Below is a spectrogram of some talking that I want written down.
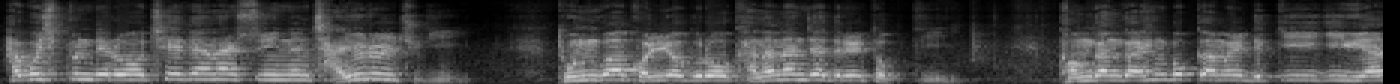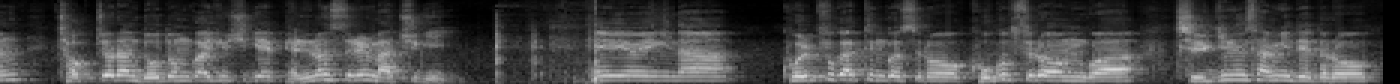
하고 싶은 대로 최대한 할 수 있는 자유를 주기. 돈과 권력으로 가난한 자들을 돕기. 건강과 행복감을 느끼기 위한 적절한 노동과 휴식의 밸런스를 맞추기. 해외여행이나 골프 같은 것으로 고급스러움과 즐기는 삶이 되도록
